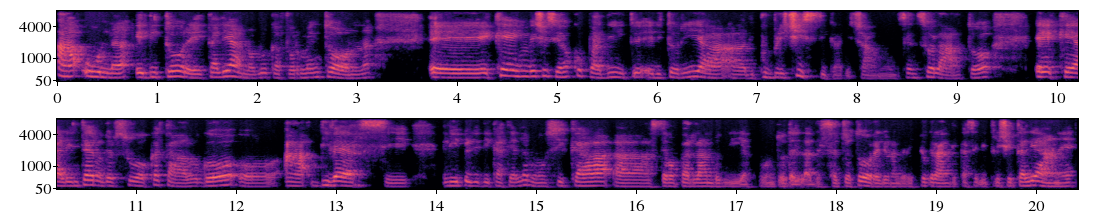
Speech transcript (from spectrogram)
a un editore italiano, Luca Formenton, eh, che invece si occupa di editoria, di pubblicistica, diciamo, in senso lato, e che all'interno del suo catalogo oh, ha diversi libri dedicati alla musica, uh, stiamo parlando di, appunto della, del saggiatore di una delle più grandi case editrici italiane,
